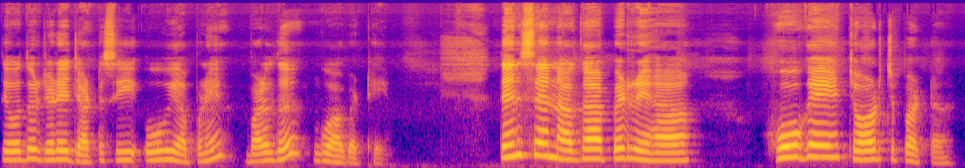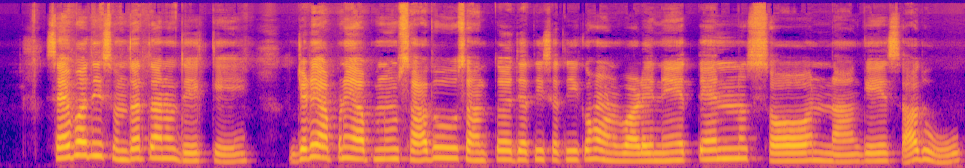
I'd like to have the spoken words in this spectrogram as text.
ਤੇ ਉਧਰ ਜਿਹੜੇ ਜੱਟ ਸੀ ਉਹ ਵੀ ਆਪਣੇ ਬਲਦ ਗਵਾ ਬੈਠੇ। ਤਿੰਨ ਸੈ ਨਾਗਾ ਪਿੜ ਰਿਹਾ, ਹੋ ਗਏ ਚੌੜ ਚਪਟ। ਸਹਿਬਾ ਦੀ ਸੁੰਦਰਤਾ ਨੂੰ ਦੇਖ ਕੇ ਜਿਹੜੇ ਆਪਣੇ ਆਪ ਨੂੰ ਸਾਧੂ ਸੰਤ ਜਤੀ ਸਤੀ ਕਹਾਉਣ ਵਾਲੇ ਨੇ 300 ਨਾਗੇ ਸਾਧੂ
